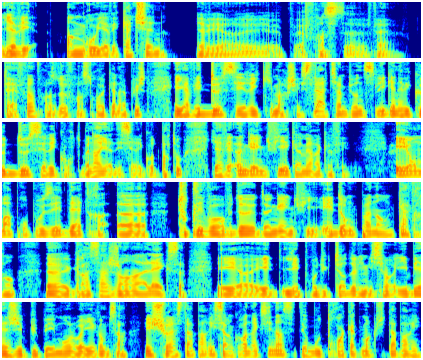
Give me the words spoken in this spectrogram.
il y avait, en gros, il y avait quatre chaînes. Il y avait euh, France, euh, enfin, TF1, France 2, France 3 et Canal+. Et il y avait deux séries qui marchaient. C'était la Champions League, il n'y avait que deux séries courtes. Maintenant, il y a des séries courtes partout. Il y avait Un gars, une fille et Caméra Café. Et on m'a proposé d'être euh, toutes les voix off d'Un gars, une fille. Et donc, pendant quatre ans, euh, grâce à Jean, Alex et, euh, et les producteurs de l'émission, eh bien, j'ai pu payer mon loyer comme ça. Et je suis resté à Paris. C'est encore un accident. C'était au bout de 3-4 mois que j'étais à Paris.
